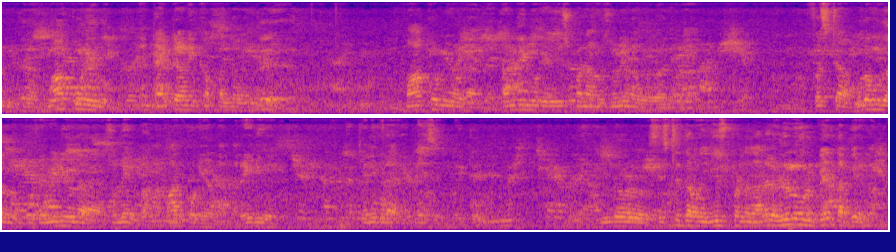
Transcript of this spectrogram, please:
இந்த டைட்டானிக் கப்பலில் வந்து மாக்கோனியோட அந்த தந்தி முறையை யூஸ் பண்ணாங்கன்னு சொல்லி நம்ம என்னோட ஃபர்ஸ்ட் முத முதல் நான் போட்ட வீடியோவில் சொல்லியிருப்பாங்க மார்க்கோனியோட அந்த ரேடியோ டெலிகிராஃபி பிளேஸ் அந்த ஒரு சிஸ்டத்தை அவங்க யூஸ் பண்ணதால எழுநூறு பேர் தப்பியிருக்காங்க.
